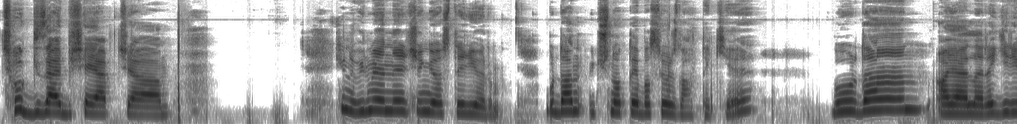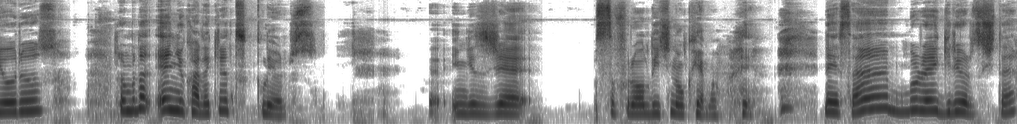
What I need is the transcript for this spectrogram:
Çok güzel bir şey yapacağım. Şimdi bilmeyenler için gösteriyorum. Buradan 3 noktaya basıyoruz alttaki. Buradan ayarlara giriyoruz. Sonra buradan en yukarıdakine tıklıyoruz. Ee, İngilizce sıfır olduğu için okuyamam. Neyse buraya giriyoruz işte.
